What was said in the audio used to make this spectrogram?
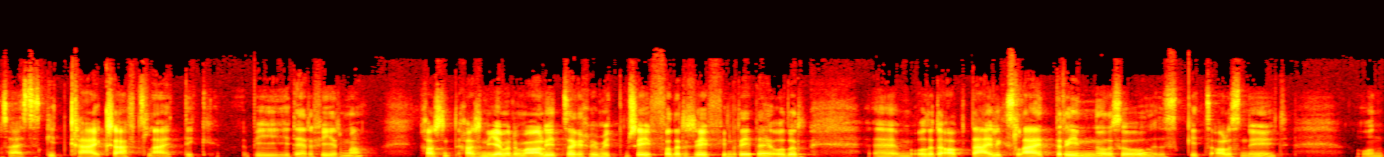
Das heisst, es gibt keine Geschäftsleitung bei dieser Firma. Du kannst, kannst niemandem anrufen sagen, ich will mit dem Chef oder der Chefin reden oder, ähm, oder der Abteilungsleiterin oder so. Das gibt es alles nicht. Und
